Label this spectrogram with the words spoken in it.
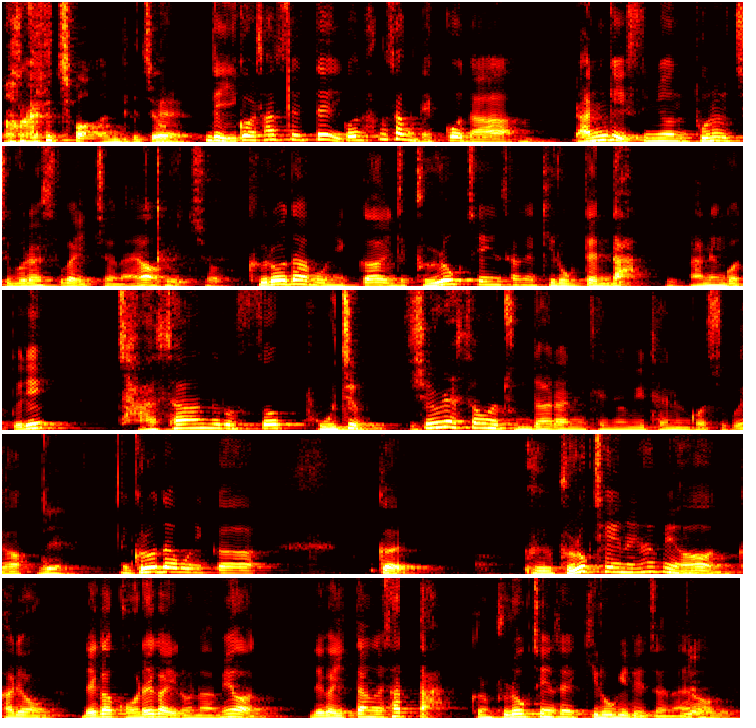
아, 그렇죠. 안 되죠. 네. 근데 이걸 샀을 때 이건 항상 내 거다라는 게 있으면 돈을 지불할 수가 있잖아요. 그렇죠. 그러다 보니까 이제 블록체인상에 기록된다라는 것들이 자산으로서 보증, 신뢰성을 준다라는 개념이 되는 것이고요. 네. 그러다 보니까 그러니까 그 블록체인을 하면 가령 내가 거래가 일어나면 내가 이 땅을 샀다. 그럼 블록체인상에 기록이 되잖아요. 네, 네.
